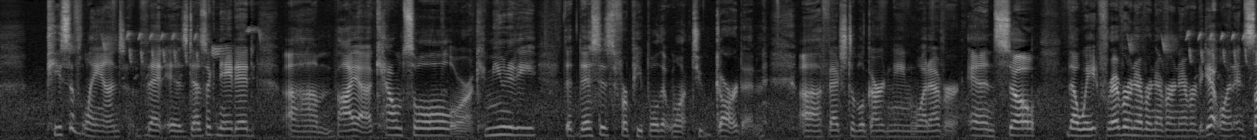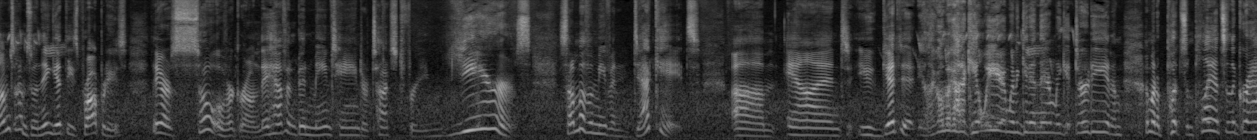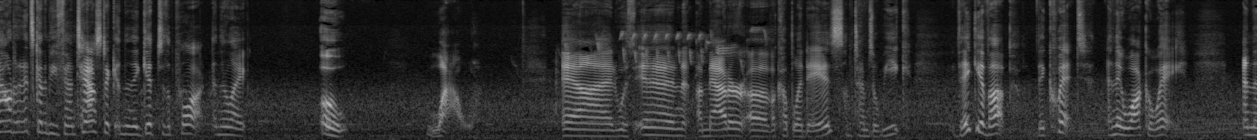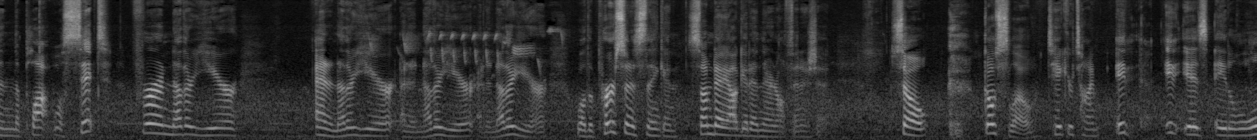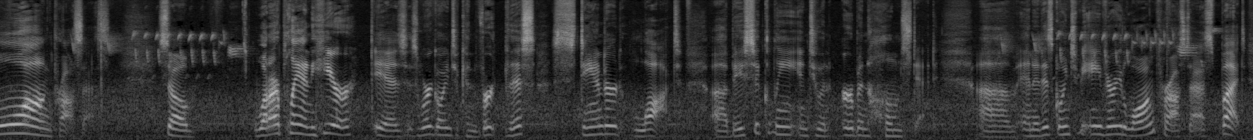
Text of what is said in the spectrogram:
piece of land that is designated um, by a council or a community that this is for people that want to garden, uh, vegetable gardening, whatever. And so they'll wait forever and ever and ever and ever to get one. And sometimes when they get these properties, they are so overgrown. They haven't been maintained or touched for years, some of them even decades. Um, and you get it. You're like, oh my God, I can't wait. I'm going to get in there. I'm going to get dirty and I'm, I'm going to put some plants in the ground and it's going to be fantastic. And then they get to the plot and they're like, oh, wow. And within a matter of a couple of days, sometimes a week, they give up, they quit, and they walk away. And then the plot will sit for another year and another year and another year and another year well, the person is thinking, someday I'll get in there and I'll finish it. So go slow, take your time. It, it is a long process. So what our plan here is, is we're going to convert this standard lot uh, basically into an urban homestead. Um, and it is going to be a very long process, but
